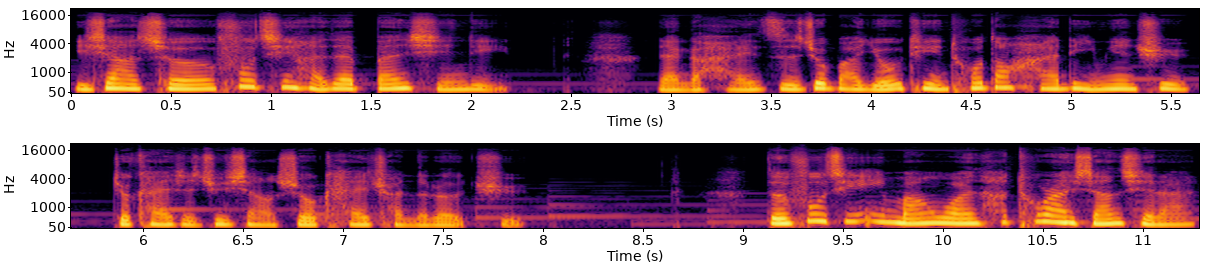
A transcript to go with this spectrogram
一下车，父亲还在搬行李，两个孩子就把游艇拖到海里面去，就开始去享受开船的乐趣。等父亲一忙完，他突然想起来：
